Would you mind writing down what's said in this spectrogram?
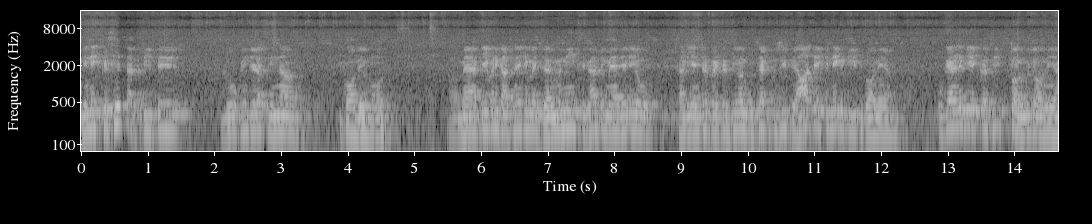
ਇਹਨੇ ਕਿਸੇ ਧਰਤੀ ਤੇ ਲੋਕ ਨਹੀਂ ਜਿਹੜਾ ਇੰਨਾ ਗਾਉਂਦੇ ਹੋਣ। ਮੈਂ ਕਈ ਵਾਰੀ ਗੱਲ ਸੁਣਿਆ ਕਿ ਮੈਂ ਜਰਮਨੀ ਸੀਗਾ ਤੇ ਮੈਂ ਜਿਹੜੀ ਉਹ ਸਾਡੀ ਇੰਟਰਪ੍ਰੀਟਰ ਸੀ, ਉਹਨੂੰ ਪੁੱਛਿਆ ਕਿ ਤੁਸੀਂ ਵਿਆਹ ਤੇ ਕਿੰਨੇ ਕੁ ਗੀਤ ਗਾਉਂਦੇ ਆ? ਉਹ ਕਹਿੰਦੇ ਕਿ ਇੱਕ ਅਸੀਂ ਧੁਨ ਵਜਾਉਂਦੇ ਆ,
